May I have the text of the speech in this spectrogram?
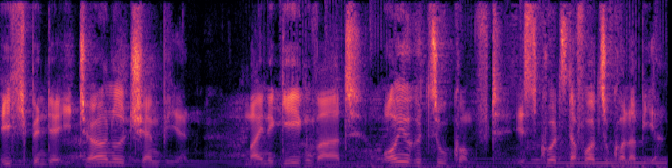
Ich bin der Eternal Champion. Meine Gegenwart, eure Zukunft ist kurz davor zu kollabieren.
